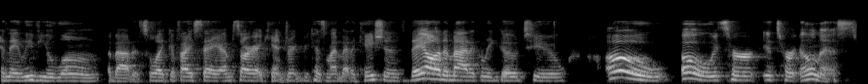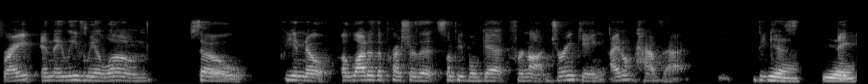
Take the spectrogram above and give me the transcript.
And they leave you alone about it. So, like, if I say, I'm sorry, I can't drink because of my medications, they automatically go to, oh, oh, it's her, it's her illness, right? And they leave me alone. So, you know, a lot of the pressure that some people get for not drinking, I don't have that because Yeah. Yeah. they,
